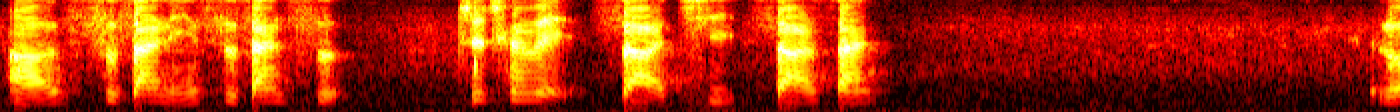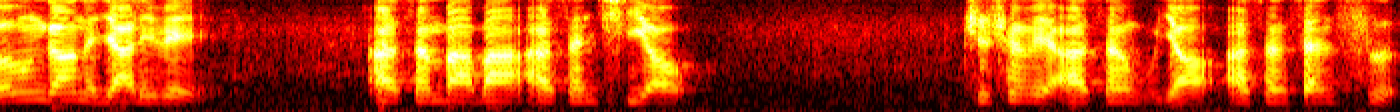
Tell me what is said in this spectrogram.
啊，四三零四三四，支撑位四二七四二三。螺纹钢的压力位二三八八二三七幺，支撑位二三五幺二三三四。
